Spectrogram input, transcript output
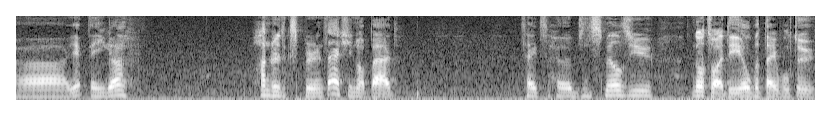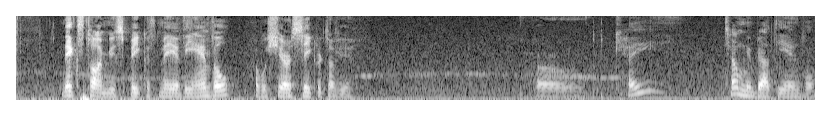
Uh, yep, there you go. 100 experience, actually not bad. Takes herbs and smells you. Not ideal, but they will do. Next time you speak with me of the anvil, I will share a secret of you. Okay. Tell me about the anvil.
